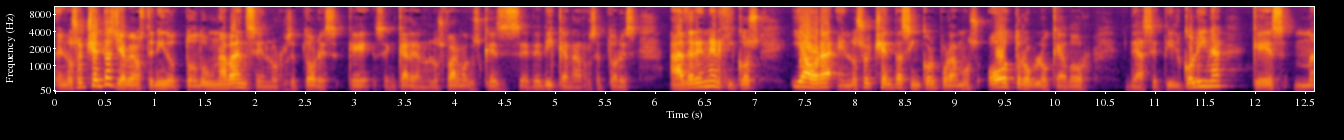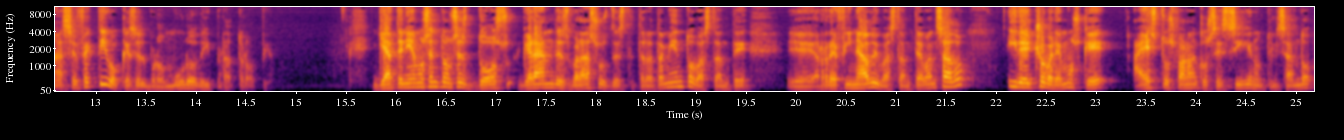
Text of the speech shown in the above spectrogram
en los 80 ya habíamos tenido todo un avance en los receptores que se encargan, los fármacos que se dedican a receptores adrenérgicos y ahora en los 80 incorporamos otro bloqueador de acetilcolina que es más efectivo, que es el bromuro de hipratropio. Ya teníamos entonces dos grandes brazos de este tratamiento, bastante eh, refinado y bastante avanzado, y de hecho veremos que a estos fármacos se siguen utilizando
